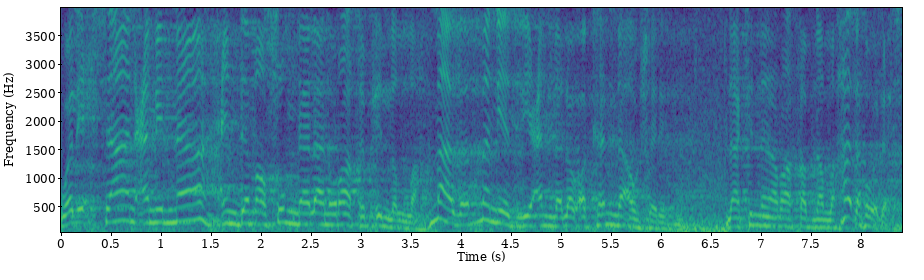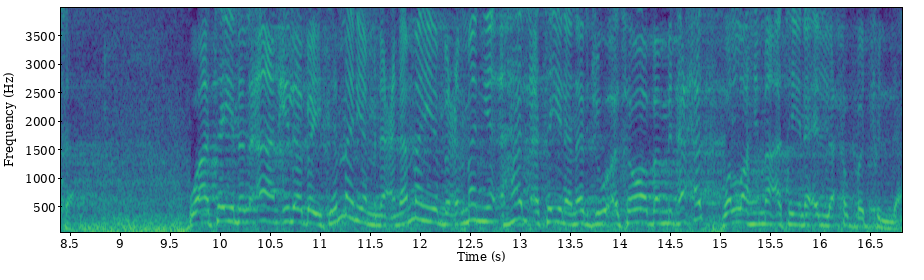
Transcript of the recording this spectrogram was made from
والإحسان عملناه عندما صمنا لا نراقب إلا الله. ماذا؟ من يدري عنا لو أكلنا أو شربنا لكننا راقبنا الله. هذا هو الإحسان. وأتينا الآن إلى بيته. من يمنعنا؟ من, يمنع من ي... هل أتينا نرجو ثوابا من أحد؟ والله ما أتينا إلا حبا في الله.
